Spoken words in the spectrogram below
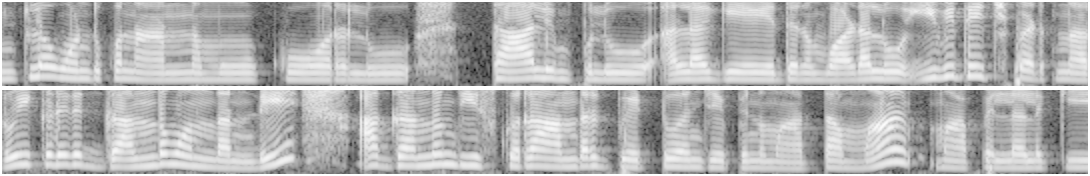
ఇంట్లో వండుకున్న అన్నము కూరలు తాలింపులు అలాగే ఏదైనా వడలు ఇవి తెచ్చి పెడుతున్నారు. ఇక్కడైతే గంధం ఉందండి. ఆ గంధం తీసుకురా అందరికి పెట్టు అని చెప్పింది మా అత్తమ్మ మా పిల్లలకి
